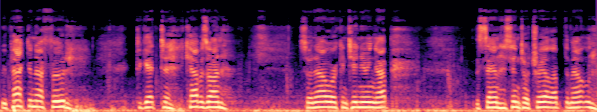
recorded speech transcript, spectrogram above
We packed enough food to get to Cabazon, so now we're continuing up the San Jacinto Trail up the mountain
